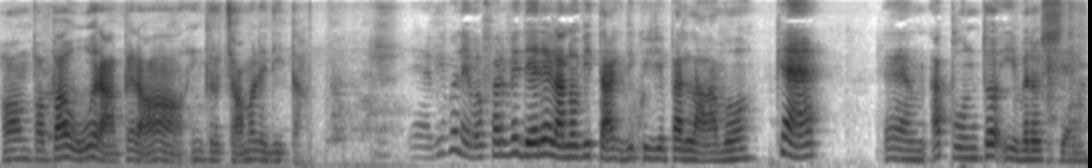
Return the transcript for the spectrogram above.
Ho un po' paura, però incrociamo le dita. Eh, vi volevo far vedere la novità di cui vi parlavo, che è eh, appunto Yves Rocher.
